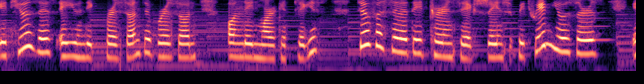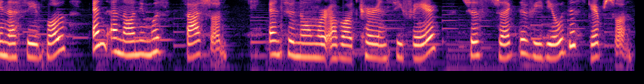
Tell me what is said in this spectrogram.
It uses a unique person to person online marketplace to facilitate currency exchange between users in a simple and anonymous fashion. And to know more about Currency Fair, just check the video description.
